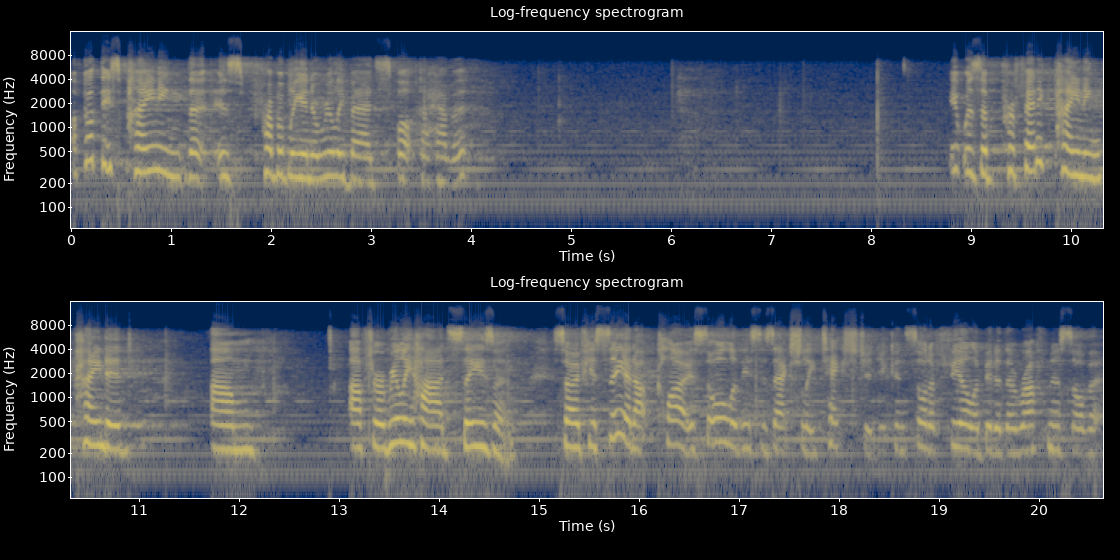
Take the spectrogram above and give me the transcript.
I've got this painting that is probably in a really bad spot to have it. It was a prophetic painting painted um, after a really hard season. So if you see it up close, all of this is actually textured. You can sort of feel a bit of the roughness of it.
